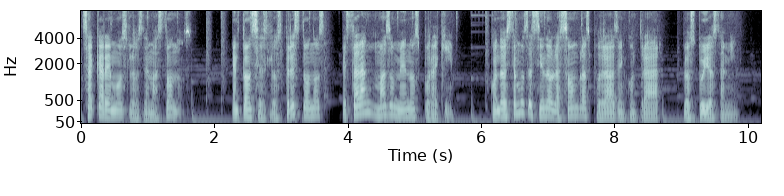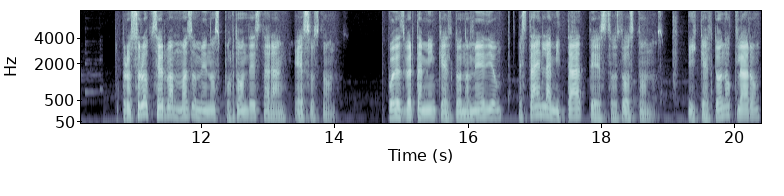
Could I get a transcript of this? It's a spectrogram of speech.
sacaremos los demás tonos. Entonces los tres tonos estarán más o menos por aquí. Cuando estemos haciendo las sombras podrás encontrar los tuyos también. Pero solo observa más o menos por dónde estarán esos tonos. Puedes ver también que el tono medio está en la mitad de estos dos tonos y que el tono claro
